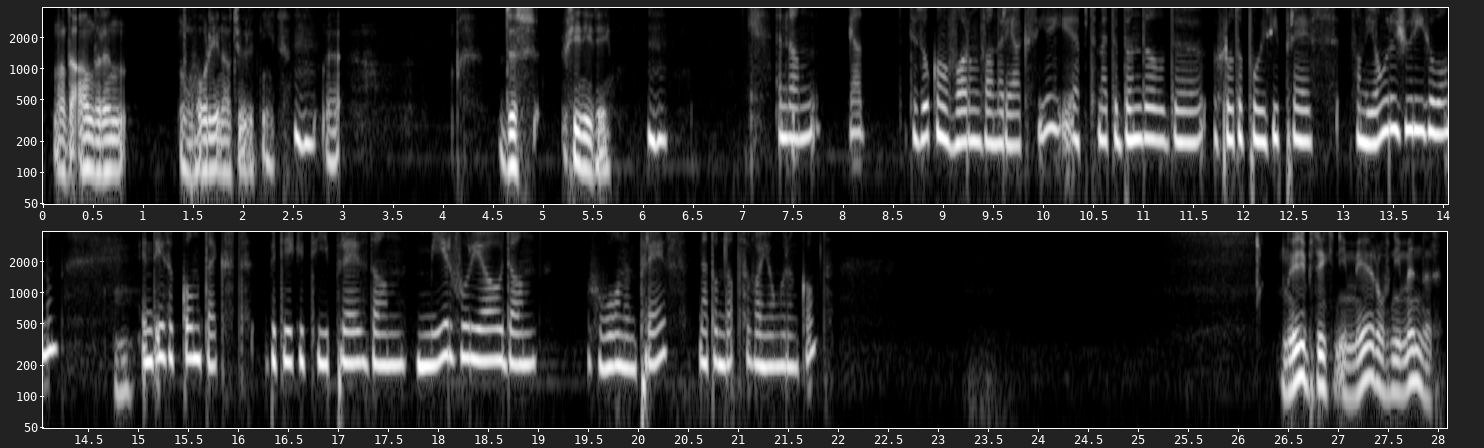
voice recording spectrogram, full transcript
maar de anderen hoor je natuurlijk niet. -hmm. ja. Dus geen idee. -hmm. En dan, ja, het is ook een vorm van reactie. Je hebt met de bundel de Grote Poëzieprijs van de Jongerenjury gewonnen. Mm. In deze context betekent die prijs dan meer voor jou dan gewoon een prijs, net omdat ze van jongeren komt? Nee, die betekent niet meer of niet minder.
